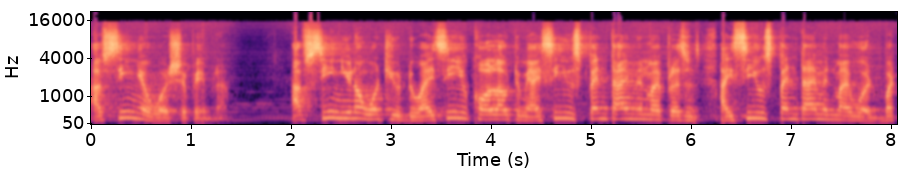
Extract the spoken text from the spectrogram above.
I've seen your worship, Abraham. I've seen, you know, what you do. I see you call out to me. I see you spend time in my presence. I see you spend time in my word. But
